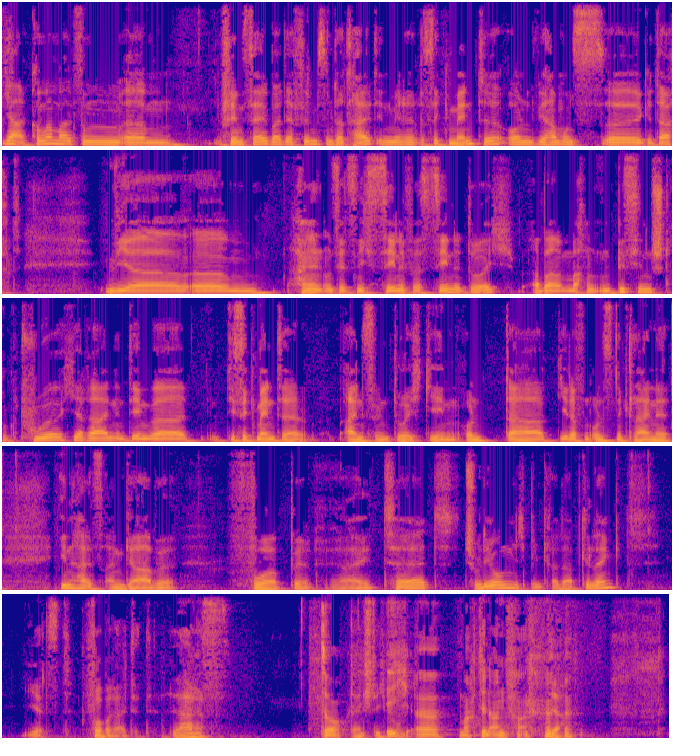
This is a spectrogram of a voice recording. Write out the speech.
Ja, kommen wir mal zum ähm, Film selber. Der Film ist unterteilt in mehrere Segmente und wir haben uns äh, gedacht, wir ähm, hangeln uns jetzt nicht Szene für Szene durch, aber machen ein bisschen Struktur hier rein, indem wir die Segmente einzeln durchgehen und da jeder von uns eine kleine Inhaltsangabe vorbereitet. Entschuldigung, ich bin gerade abgelenkt. Jetzt vorbereitet. Lars. So, ich äh, mache den Anfang. Ja.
